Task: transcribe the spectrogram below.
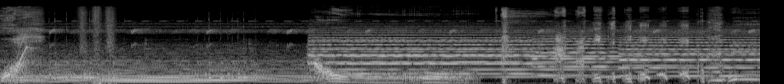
What? Wee!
